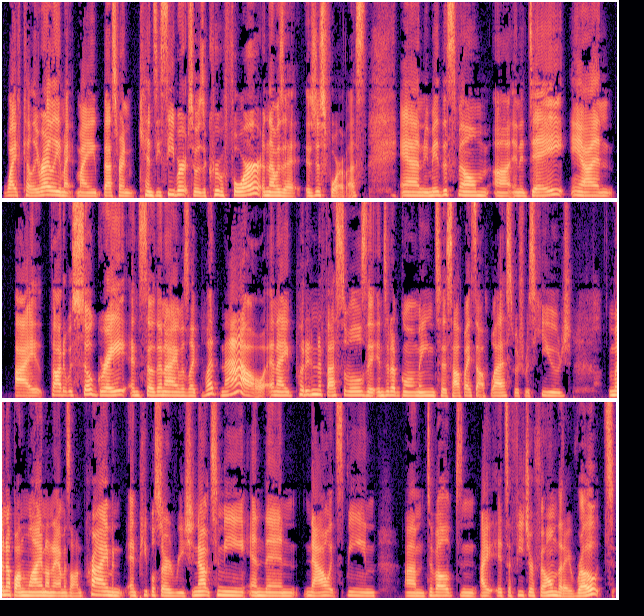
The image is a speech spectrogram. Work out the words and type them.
wife Kelly Riley, and my, my best friend Kenzie Siebert. So it was a crew of four, and that was it. It was just four of us, and we made this film uh, in a day. And I thought it was so great, and so then I was like, "What now?" And I put it into festivals. It ended up going to South by Southwest, which was huge. It went up online on Amazon Prime, and, and people started reaching out to me. And then now it's being um, developed and I, it's a feature film that I wrote. It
